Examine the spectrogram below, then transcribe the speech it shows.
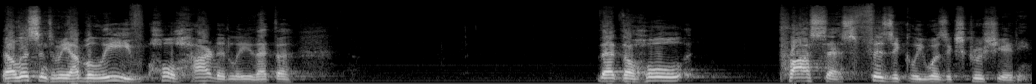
Now listen to me. I believe wholeheartedly that the, that the whole process physically was excruciating.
